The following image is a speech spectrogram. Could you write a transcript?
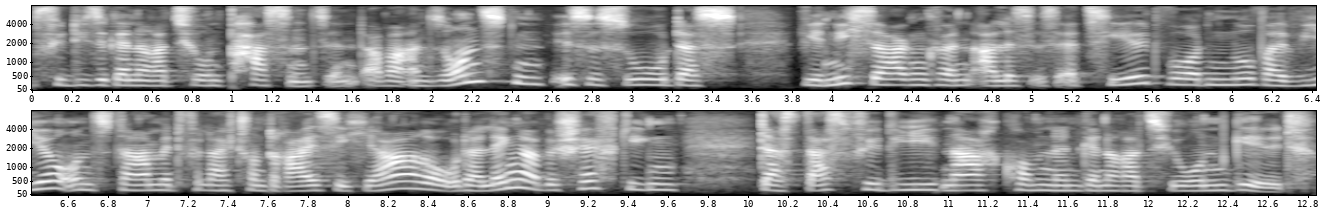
für diese Generation passend sind. Aber ansonsten ist es so, dass wir nicht sagen können, alles ist erzählt worden, nur weil wir uns damit vielleicht schon 30 Jahre oder länger beschäftigen, dass das für die nachkommenden Generationen gilt.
